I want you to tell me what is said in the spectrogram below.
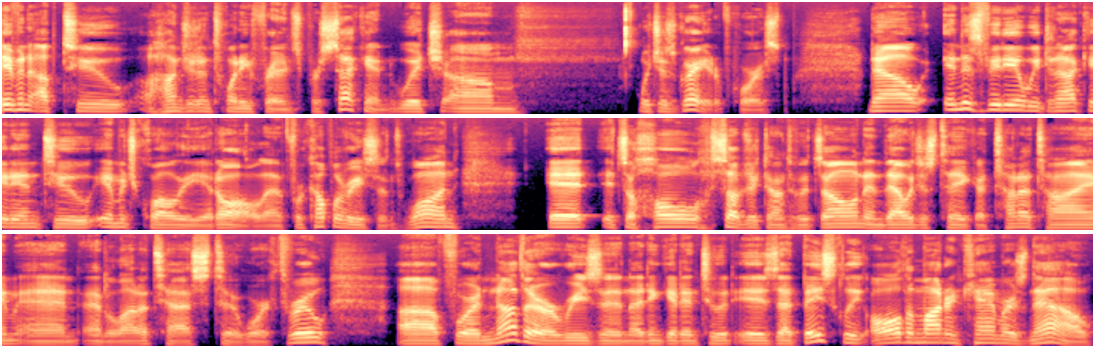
even up to 120 frames per second, which, um, which is great, of course. Now, in this video, we did not get into image quality at all, and for a couple of reasons. One, it it's a whole subject onto its own, and that would just take a ton of time and and a lot of tests to work through. Uh, for another reason I didn't get into it is that basically all the modern cameras now,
